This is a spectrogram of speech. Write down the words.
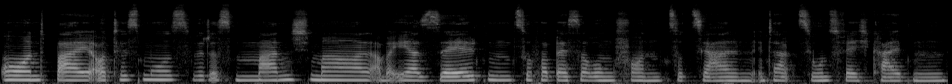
Und bei Autismus wird es manchmal, aber eher selten zur Verbesserung von sozialen Interaktionsfähigkeiten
